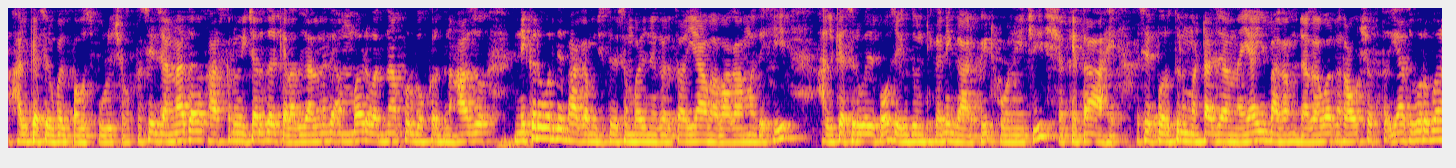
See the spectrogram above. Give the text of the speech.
हलक्या स्वरूपात पाऊस पडू शकतो. तसेच जालनाचा खास करून विचार जर केला तर जालन्यामध्ये अंबड बदनापूर भोकरदन हा जो निकटवर्ती भाग आहे म्हणजे छत्रपती संभाजीनगरचा या भागामध्येही हलक्या स्वरूपाचा पाऊस एक दोन ठिकाणी गारपीट होण्याची शक्यता आहे. तसे परतून मंटा जालना याही भागामध्ये ढगावर राहू शकतं. याचबरोबर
